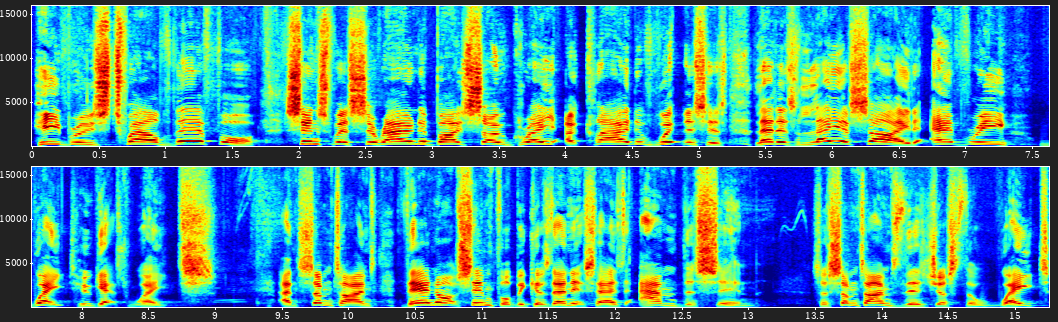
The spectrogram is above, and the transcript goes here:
Hebrews 12 Therefore since we're surrounded by so great a cloud of witnesses let us lay aside every weight who gets weights and sometimes they're not sinful because then it says, and the sin. So sometimes there's just the weight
